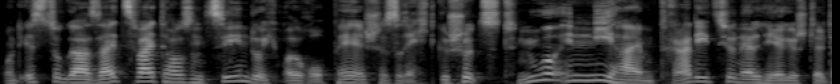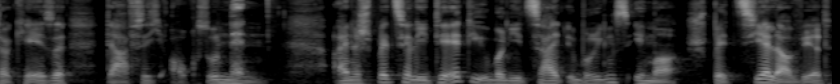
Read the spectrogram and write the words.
und ist sogar seit 2010 durch europäisches Recht geschützt. Nur in Nieheim traditionell hergestellter Käse darf sich auch so nennen. Eine Spezialität, die über die Zeit übrigens immer spezieller wird,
